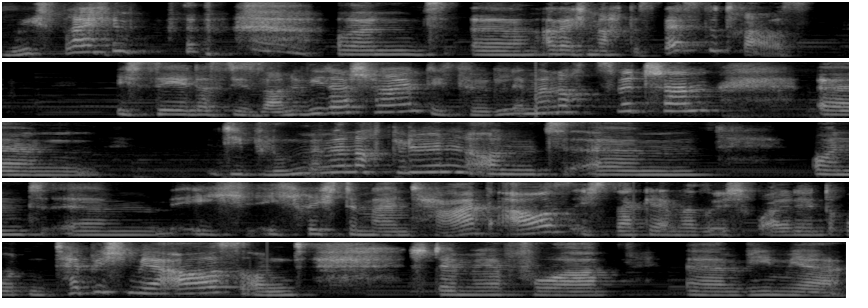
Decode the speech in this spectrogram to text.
nicht sprechen. Und, ähm, aber ich mache das Beste draus. Ich sehe, dass die Sonne wieder scheint, die Vögel immer noch zwitschern, die Blumen immer noch blühen und und ich, ich richte meinen Tag aus. Ich sage ja immer so, ich roll den roten Teppich mir aus und stelle mir vor, äh, wie mir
